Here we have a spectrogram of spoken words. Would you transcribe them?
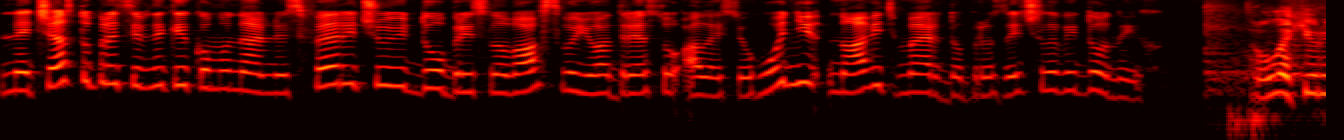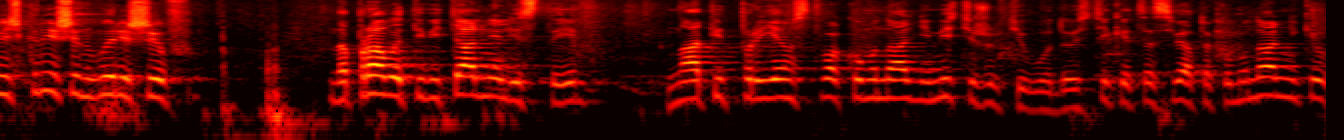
Не часто працівники комунальної сфери чують добрі слова в свою адресу, але сьогодні навіть мер доброзичливий до них. Олег Юрійович Кришин вирішив направити вітальні листи на підприємства комунальні в місті Жовті Води. Ось тільки це свято комунальників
